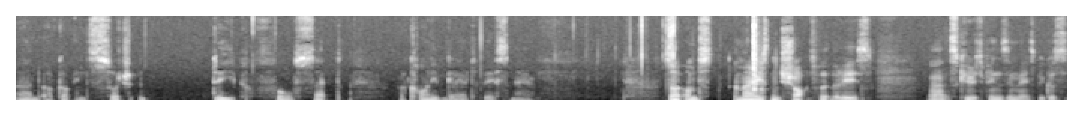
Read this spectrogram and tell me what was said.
And I've got in such a deep false set, I can't even get out of this now. So I'm just amazed and shocked that there is uh, security pins in this because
